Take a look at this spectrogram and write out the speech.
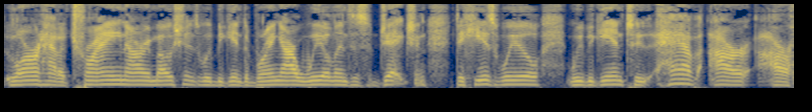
learn how to train our emotions. We begin to bring our will into subjection to His will. We begin to have our, our,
